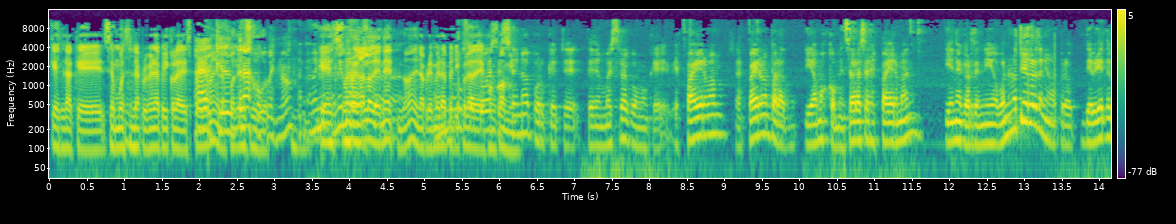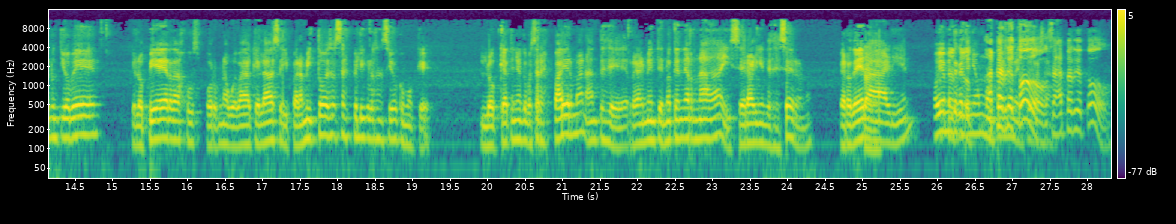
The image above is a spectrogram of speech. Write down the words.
que es la que se muestra en la primera película de Spider-Man, Ah, y la pone en trajo, su, pues, ¿no? Mí- que es un regalo gusta- de Ned, ¿no? En la primera a mí me película gusta de esa Homecoming. escena porque te, te demuestra como que Spider-Man, o sea, Spider-Man para, digamos, comenzar a ser Spider-Man, tiene que haber tenido, bueno, no tiene que haber tenido, pero debería tener un tío Ben que lo pierda justo por una huevada que él hace. Y para mí todas esas tres películas han sido como que lo que ha tenido que pasar Spider-Man antes de realmente no tener nada y ser alguien desde cero, ¿no? Perder a Claro. alguien. Obviamente que tenía un ha montón de perdido todo, o sea, ha perdido todo.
